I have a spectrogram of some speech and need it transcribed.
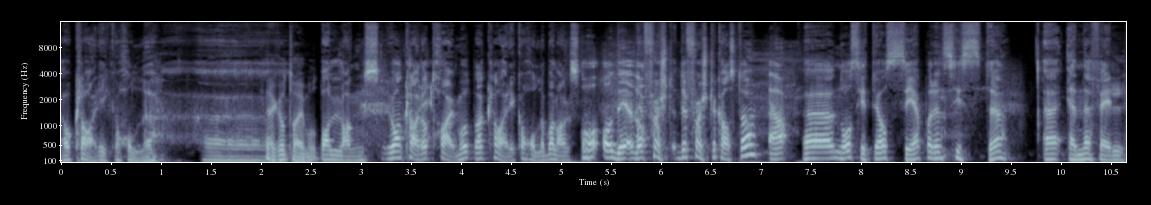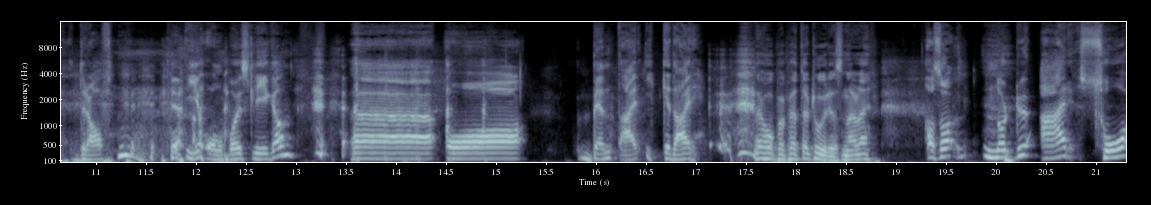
og klarer ikke å holde Jeg kan ta imot. balansen Jo, han klarer å ta imot, men han klarer ikke å holde balansen. Og- og det- det, første, det første kastet Ja. uh, Nå sitter jeg og ser på den siste uh, NFL-draften i Allboys-ligaen, eh, og Bent er ikke der. Jeg håper Petter Thoresen er der. Altså, når du er så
